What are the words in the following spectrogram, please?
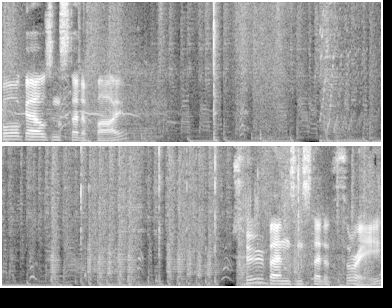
Four girls instead of five. Two Bens instead of three.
